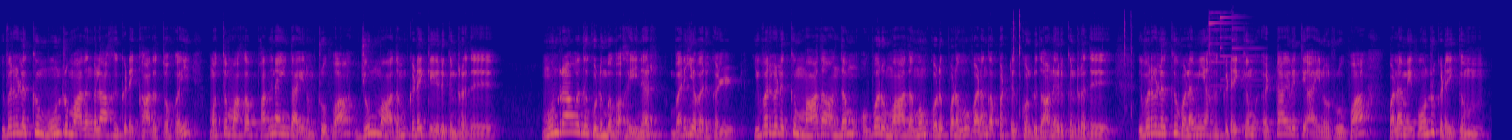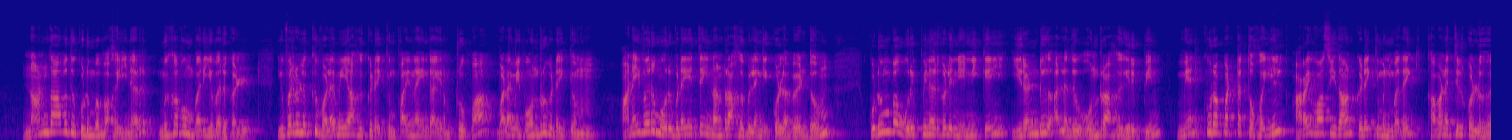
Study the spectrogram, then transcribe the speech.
இவர்களுக்கு மூன்று மாதங்களாக கிடைக்காத தொகை மொத்தமாக பதினைந்தாயிரம் ரூபாய் ஜூன் மாதம் கிடைக்க இருக்கின்றது. மூன்றாவது குடும்ப வகையினர் வறியவர்கள். இவர்களுக்கு மாதாந்தம் ஒவ்வொரு மாதமும் கொடுப்பனவு வழங்கப்பட்டு கொண்டுதான் இருக்கின்றது. இவர்களுக்கு வளமையாக கிடைக்கும் எட்டாயிரத்தி ஐநூறு ரூபாய் வளமை போன்று கிடைக்கும். நான்காவது குடும்ப வகையினர் மிகவும் வறியவர்கள். இவர்களுக்கு வளமையாக கிடைக்கும் பதினைந்தாயிரம் ரூபாய் வளமை போன்று கிடைக்கும். அனைவரும் ஒரு விடயத்தை நன்றாக விளங்கிக் கொள்ள வேண்டும். குடும்ப உறுப்பினர்களின் எண்ணிக்கை இரண்டு அல்லது ஒன்றாக இருப்பின் மேற்கூறப்பட்ட தொகையில் அரைவாசிதான் கிடைக்கும் என்பதை கவனத்தில் கொள்ளுக.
